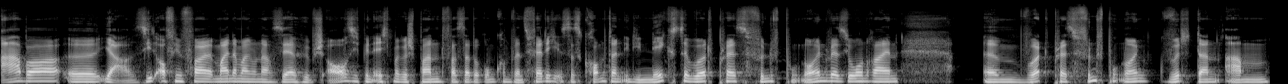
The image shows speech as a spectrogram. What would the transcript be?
Aber äh, ja, sieht auf jeden Fall meiner Meinung nach sehr hübsch aus. Ich bin echt mal gespannt, was dabei rumkommt, wenn es fertig ist. Das kommt dann in die nächste WordPress 5.9 Version rein. Ähm, WordPress 5.9 wird dann am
